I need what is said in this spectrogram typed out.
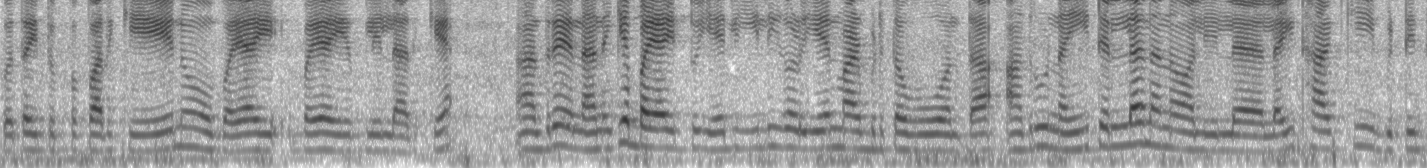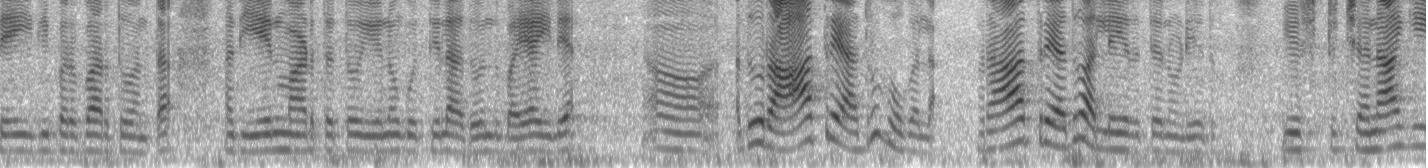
ಗೊತ್ತಾಯಿತು, ಪಾಪ, ಅದಕ್ಕೇನು ಭಯ ಭಯ ಇರಲಿಲ್ಲ ಅದಕ್ಕೆ. ಆದರೆ ನನಗೆ ಭಯ ಇತ್ತು ಎಲ್ಲಿ ಇಲಿಗಳು ಏನು ಮಾಡಿಬಿಡ್ತಾವು ಅಂತ. ಆದರೂ ನೈಟೆಲ್ಲ ನಾನು ಅಲ್ಲಿ ಲೈಟ್ ಹಾಕಿ ಬಿಟ್ಟಿದ್ದೆ ಇಲಿ ಬರಬಾರ್ದು ಅಂತ. ಅದು ಏನು ಮಾಡ್ತತ್ತೋ ಏನೋ ಗೊತ್ತಿಲ್ಲ, ಅದೊಂದು ಭಯ ಇದೆ. ಅದು ರಾತ್ರಿ ಆದರೂ ಹೋಗಲ್ಲ. ರಾತ್ರಿ ಆದರೂ ಅಲ್ಲೇ ಇರುತ್ತೆ ನೋಡಿ ಅದು. ಎಷ್ಟು ಚೆನ್ನಾಗಿ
